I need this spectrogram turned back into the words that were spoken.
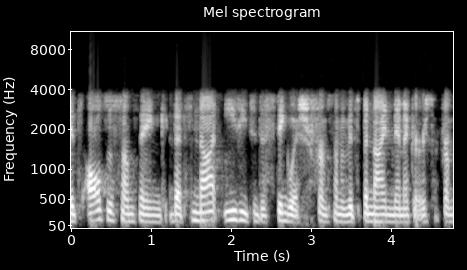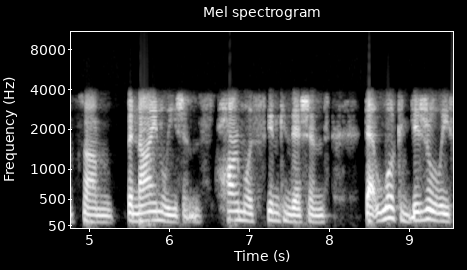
It's also something that's not easy to distinguish from some of its benign mimickers, from some benign lesions, harmless skin conditions that look visually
